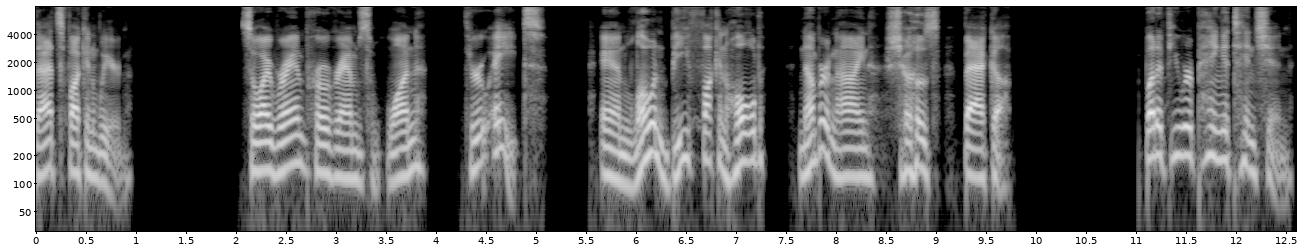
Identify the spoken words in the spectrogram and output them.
that's fucking weird. So I ran programs 1 through 8, and lo and be fucking hold, number 9 shows back up. But if you were paying attention,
